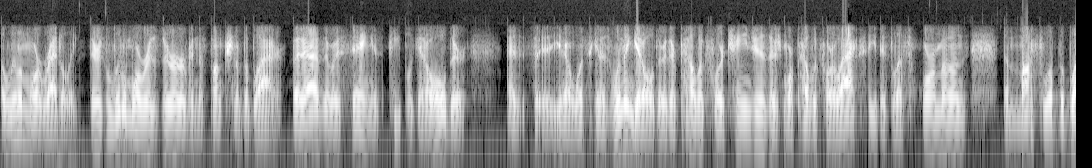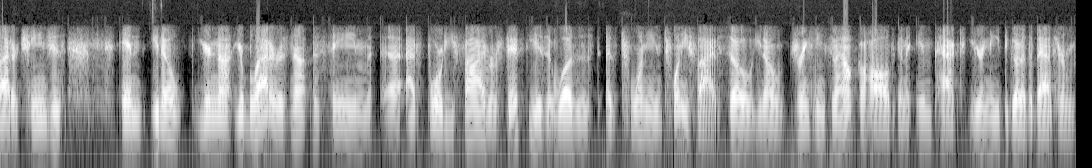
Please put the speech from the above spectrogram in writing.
a little more readily. There's a little more reserve in the function of the bladder. But as I was saying, as people get older, as you know, once again, as women get older, their pelvic floor changes. There's more pelvic floor laxity. There's less hormones. The muscle of the bladder changes, and you know, you're not your bladder is not the same uh, at 45 or 50 as it was as, as 20 and 25. So you know, drinking some alcohol is going to impact your need to go to the bathroom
